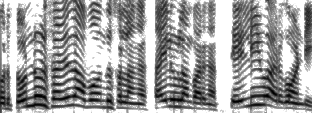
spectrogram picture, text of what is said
ஒரு தொண்ணூறு சதவீதம் அப்போ வந்து சொல்லாங்க சைலுக்குலாம் பாருங்க. தெளிவா இருக்கும் வண்டி.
